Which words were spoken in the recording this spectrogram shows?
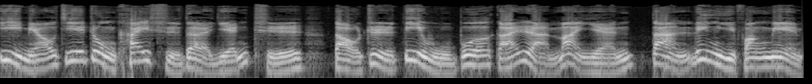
疫苗接种开始的延迟。导致第五波感染蔓延，但另一方面，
